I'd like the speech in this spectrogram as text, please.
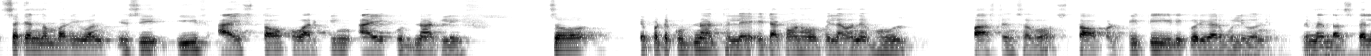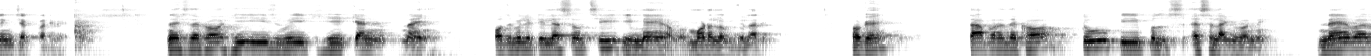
second number you want you see if I stop working I could not live. So ଏପଟେ କୁଡ୍ ନାଟ୍ ଥିଲେ ଏଇଟା କ'ଣ ହବ ପିଲାମାନେ ଭୁଲ ପାଷ୍ଟ ଟେନ୍ସ ହବ ଷ୍ଟପ୍ ପିପିଇଡି କରିବାର ଭୁଲିବନି ରିମେମ୍ବର ସ୍ପେଲିଂ ଚେକ୍ କରିବେ ନେକ୍ସଟ ଦେଖ he is weak he can ନାଇଁ ପସିବିଲିଟି ଲେସ୍ ଅଛି ହି ମେ ହବ ମଡେଲ ଅକ୍ଜୁଲାରି ଓକେ ତାପରେ ଦେଖ ଟୁ ପିପୁଲ୍ସ ଏସ୍ ଲାଗିବନି ନେଭର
